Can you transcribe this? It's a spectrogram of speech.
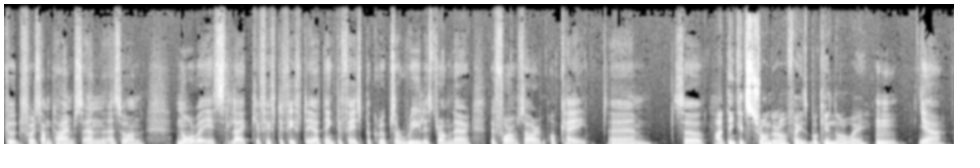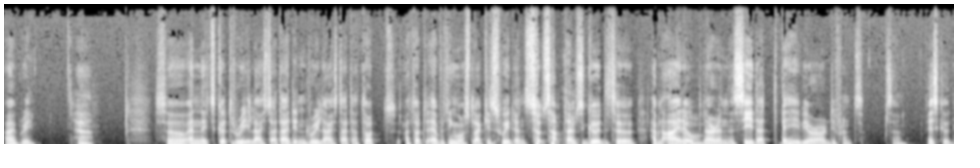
good for some times and, and so on. Norway is like 50-50. I think the Facebook groups are really strong there. The forums are okay. Um, so I think it's stronger on Facebook in Norway. Mm, yeah, I agree. Yeah. So and it's good to realize that. I didn't realize that. I thought I thought everything was like in Sweden. So sometimes it's good to have an eye no. opener and see that behavior are different. So it's good.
